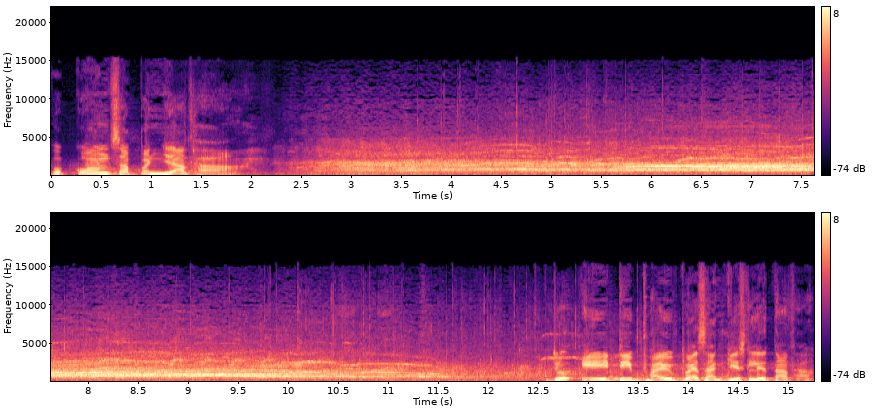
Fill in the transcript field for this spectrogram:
वो कौन सा पंजा था? जो 85 पैसा घिस लेता था।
